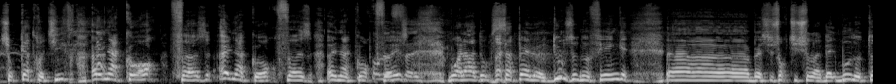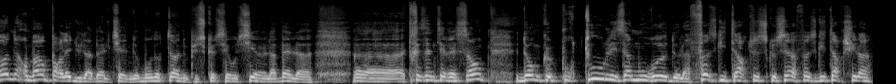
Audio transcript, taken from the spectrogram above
sur quatre titres, un accord, fuzz, un accord, fuzz, un accord, fuzz. Voilà, donc ça s'appelle Do the Nothing. Euh, ben, c'est sorti sur le label Monotone. On va en parler du label, tiens, de Monotone, puisque c'est aussi un label euh, très intéressant. Donc, pour tous les amoureux de la fuzz guitare, tu sais ce que c'est la fuzz guitare, Sheila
